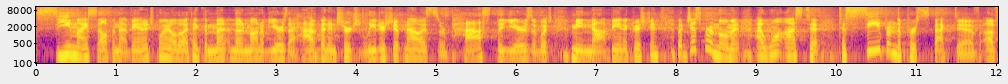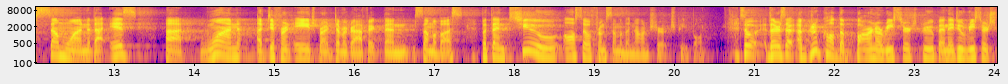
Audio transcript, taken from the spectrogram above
see myself in that vantage point, although I think the, the amount of years I have been in church leadership now has surpassed the years of which me not being a Christian. But just for a moment, I want us to, to see from the perspective of someone that is uh, one, a different age demographic than some of us, but then two, also from some of the non church people. So there's a, a, group called the Barna Research Group, and they do research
